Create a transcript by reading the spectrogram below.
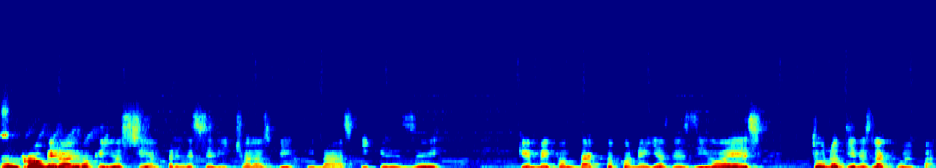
El robo. Pero algo que yo siempre les he dicho a las víctimas y que desde que me contacto con ellas les digo es, tú no tienes la culpa.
